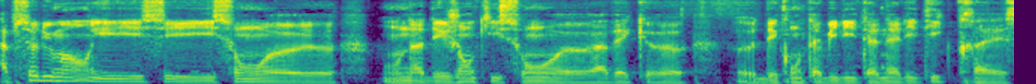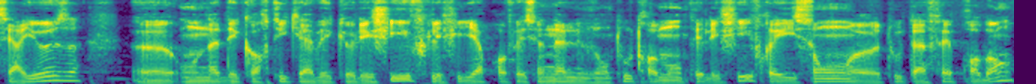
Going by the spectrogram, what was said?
Absolument, ils, ils sont. euh, on a des gens qui sont euh, avec euh, euh, des comptabilités analytiques très sérieuses. Euh, on a décortiqué avec eux les chiffres. Les filières professionnelles nous ont toutes remonté les chiffres et ils sont euh, tout à fait probants.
